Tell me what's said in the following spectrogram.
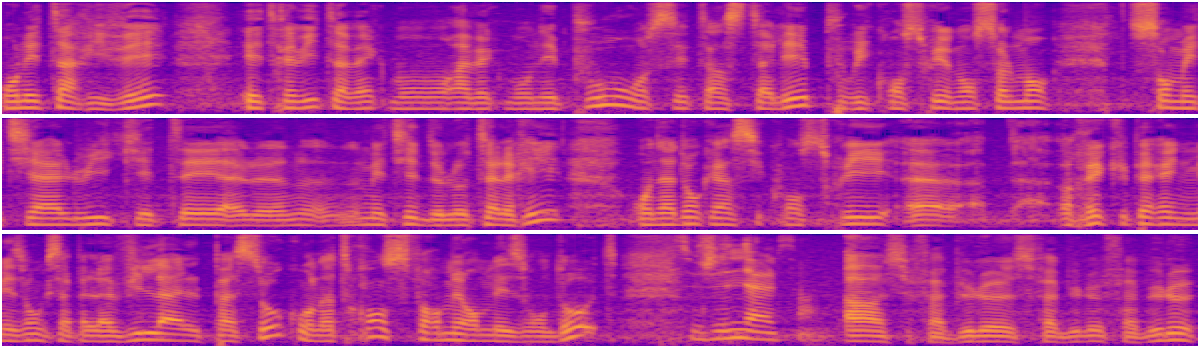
on est arrivé et très vite avec mon avec mon époux, on s'est installé pour y construire non seulement son métier à lui qui était le métier de l'hôtellerie, on a donc ainsi construit euh, récupéré une maison qui s'appelle la Villa El Paso qu'on a transformée en maison d'hôte. C'est génial ça. Ah, c'est fabuleux, c'est fabuleux, fabuleux.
